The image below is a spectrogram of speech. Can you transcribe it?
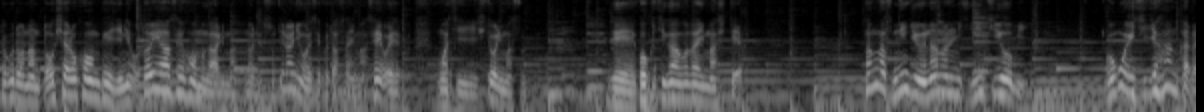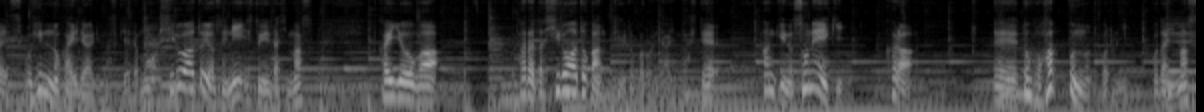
極道なんとオフィシャルホームページにお問い合わせフォームがありますので、そちらにお寄せくださいませ。お待ちしております。で、告知がございまして、3月27日日曜日、午後1時半からです。お昼の会でありますけれども、城跡寄せに出演いたします。会場が原田城跡館というところでありまして、阪急の曽根駅からえー、徒歩8分のところにございます。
